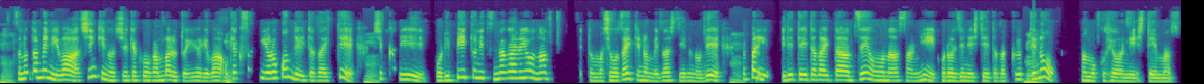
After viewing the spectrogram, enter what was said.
うん。そのためには、新規の集客を頑張るというよりは、うんお客さんに喜んでいただいて、うんしっかり、こう、リピートにつながるような、えっと、まあ、商材っていうのを目指しているので、うんやっぱり入れていただいた全オーナーさんに黒字にしていただくっていうのを、まあ、目標にしています。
